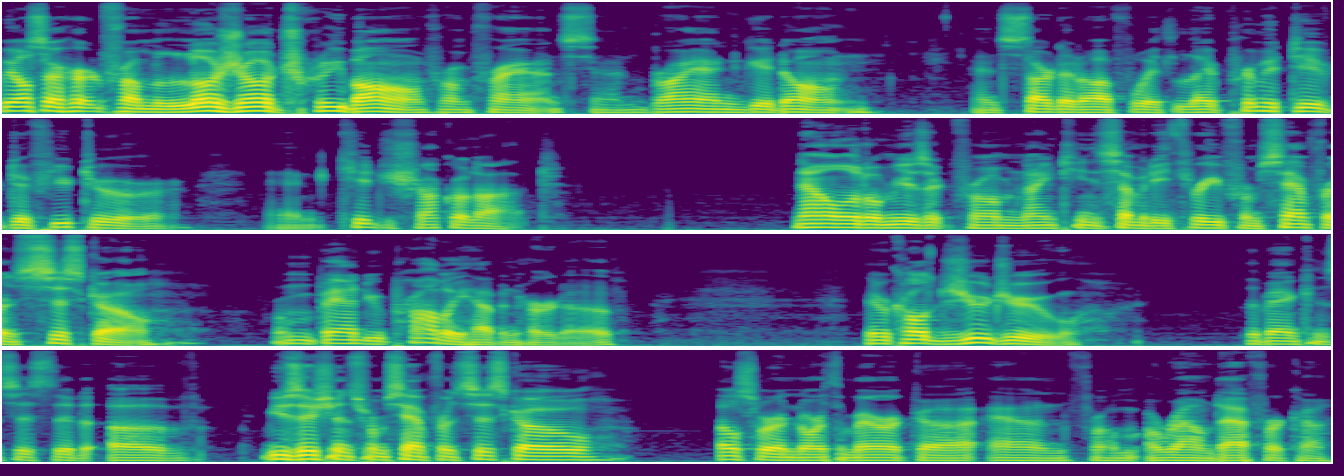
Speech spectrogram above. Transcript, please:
We also heard from Lo'Jo Tribon from France and Brian Guidon, and started off with Les Primitifs du Futur and Kid Chocolat. Now a little music from 1973 from San Francisco, from a band you probably haven't heard of. They were called Juju. The band consisted of musicians from San Francisco, elsewhere in North America, and from around Africa.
